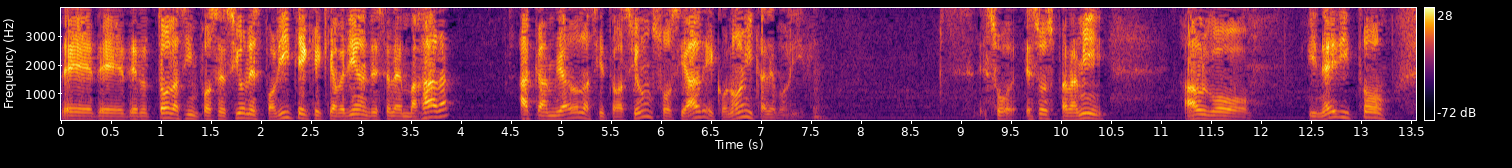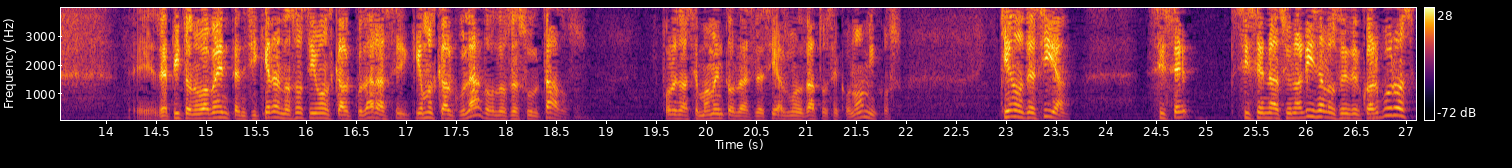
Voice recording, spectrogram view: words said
de, de todas las imposiciones políticas que venían desde la embajada, ha cambiado la situación social y económica de Bolivia. Eso, eso es para mí algo inédito. Eh, repito nuevamente, ni siquiera nosotros íbamos a calcular así, que hemos calculado los resultados. Por eso hace momento les decía algunos datos económicos. ¿Quién nos decía? Si se, si se nacionalizan los hidrocarburos,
